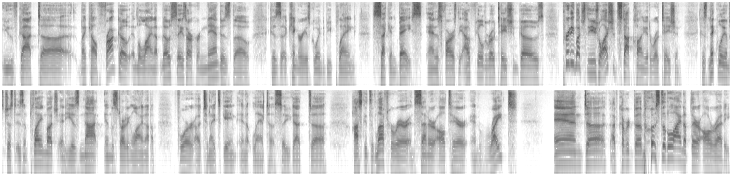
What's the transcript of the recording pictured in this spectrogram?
You've got uh, Maikel Franco in the lineup. No Cesar Hernandez, though, because uh, Kingery is going to be playing second base. And as far as the outfield rotation goes, pretty much the usual. I should stop calling it a rotation because Nick Williams just isn't playing much, and he is not in the starting lineup for uh, tonight's game in Atlanta. So you got uh, Hoskins in left, Herrera in center, Altherr and right and uh, I've covered uh, most of the lineup there already.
